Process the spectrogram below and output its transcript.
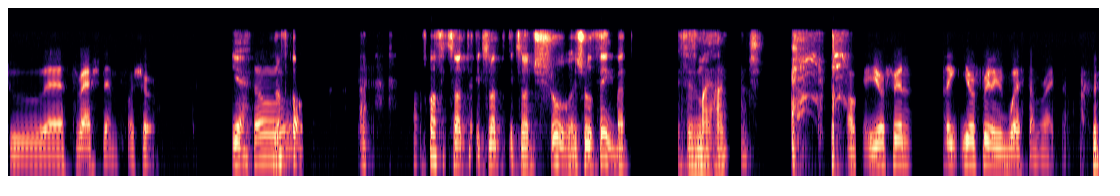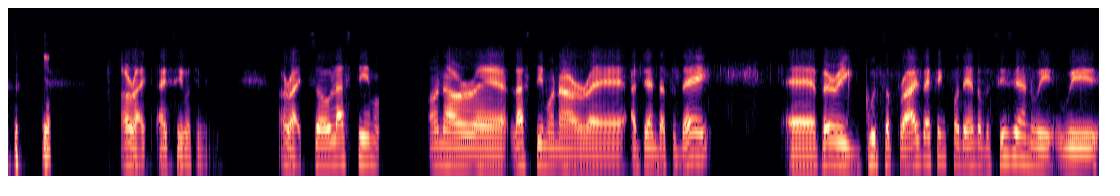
to uh, thrash them for sure. Yeah. So of course. Of course, it's not it's not it's not true a true thing, but this is my hunch. okay, you're feeling you're feeling West Ham right now. yeah. All right, I see what you mean. All right, so last team on our uh, last team on our uh, agenda today. A very good surprise, I think, for the end of the season. We we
